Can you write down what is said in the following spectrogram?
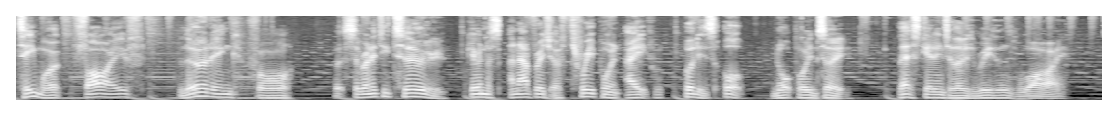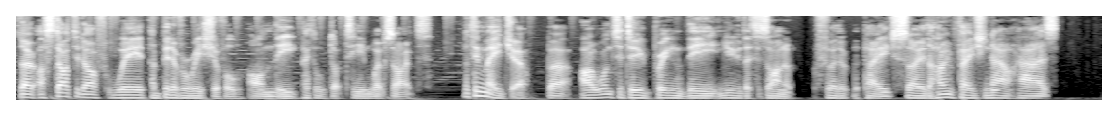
Teamwork, five. Learning, four. But Serenity, two. Giving us an average of 3.8, but it's up 0.2. Let's get into those reasons why. So I started off with a bit of a reshuffle on the petals.team websites. Nothing major, but I wanted to bring the newsletter sign up further up the page. So the homepage now has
